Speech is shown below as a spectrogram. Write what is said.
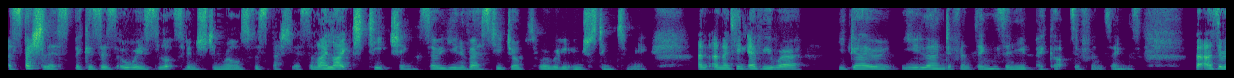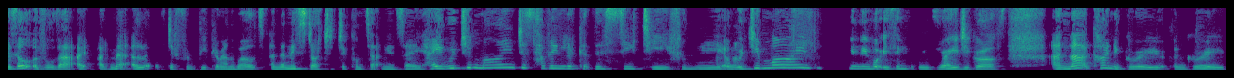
a, specialist because there's always lots of interesting roles for specialists. And I liked teaching, so university jobs were really interesting to me. And, and I think everywhere you go, you learn different things and you pick up different things. But as a result of all that, I, would met a lot of different people around the world, and then they started to contact me and say, "Hey, would you mind just having a look at this CT for me? And would you mind telling me what you think of these radiographs?" And that kind of grew and grew.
